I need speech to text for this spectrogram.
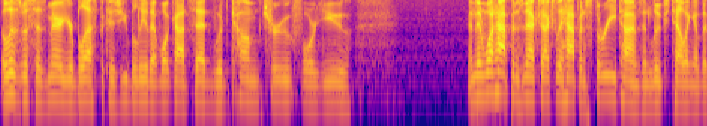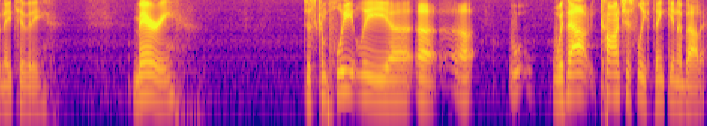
Elizabeth says, Mary, you're blessed because you believe that what God said would come true for you. And then what happens next actually happens three times in Luke's telling of the Nativity. Mary, just completely uh, uh, uh, without consciously thinking about it.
